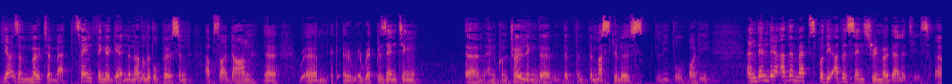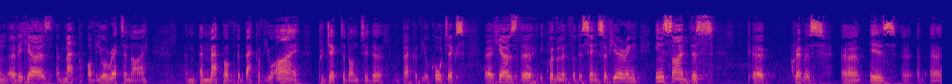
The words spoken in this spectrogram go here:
Here's a motor map, same thing again, another little person, upside down, uh, um, uh, representing um, and controlling the, the, the, the body. And then there are other maps for the other sensory modalities. Um, over here is a map of your retinae, a, map of the back of your eye projected onto the back of your cortex. Uh, here's the equivalent for the sense of hearing. Inside this uh, crevice uh, is uh, uh,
